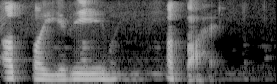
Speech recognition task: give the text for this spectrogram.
الطيبين الطاهرين.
